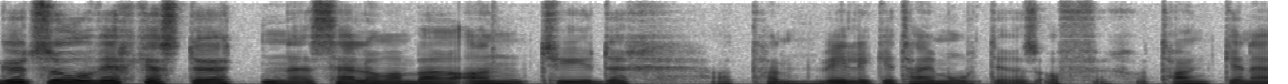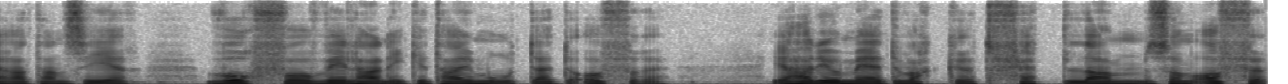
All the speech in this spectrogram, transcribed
Guds ord virker støtende selv om han bare antyder at han vil ikke ta imot deres offer, og tanken er at han sier, hvorfor vil han ikke ta imot dette offeret? Jeg hadde jo med et vakkert, fett lam som offer.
